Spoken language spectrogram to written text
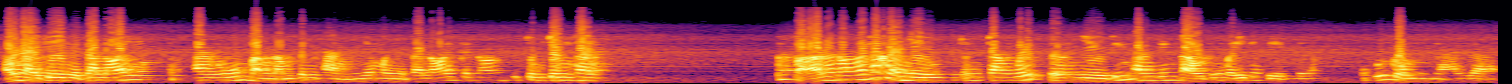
ở ngoài kia người ta nói ăn uống vận động tinh thần nhưng mà người ta nói cái nói cái chung chung thôi. Phở nó nói rất là nhiều trên trang web ờ, nhiều tiếng anh tiếng tàu tiếng mỹ tiếng việt nữa cuối cùng lại là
